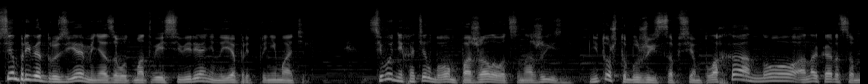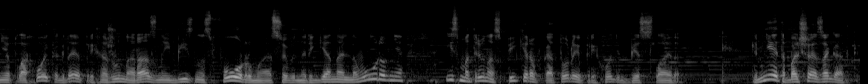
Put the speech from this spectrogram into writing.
Всем привет, друзья! Меня зовут Матвей Северянин, и я предприниматель. Сегодня хотел бы вам пожаловаться на жизнь. Не то чтобы жизнь совсем плоха, но она кажется мне плохой, когда я прихожу на разные бизнес-форумы, особенно регионального уровня, и смотрю на спикеров, которые приходят без слайдов. Для меня это большая загадка.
